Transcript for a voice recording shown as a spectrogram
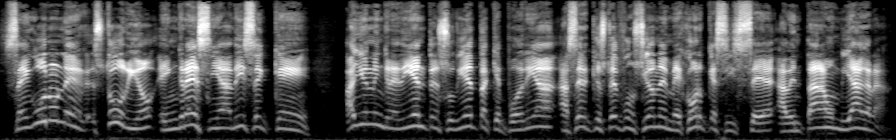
Según un estudio en Grecia, dice que hay un ingrediente en su dieta que podría hacer que usted funcione mejor que si se aventara un Viagra.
